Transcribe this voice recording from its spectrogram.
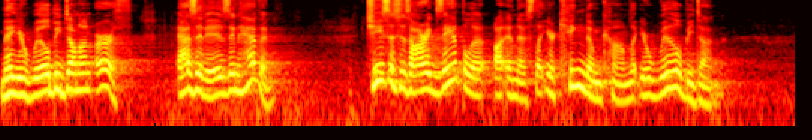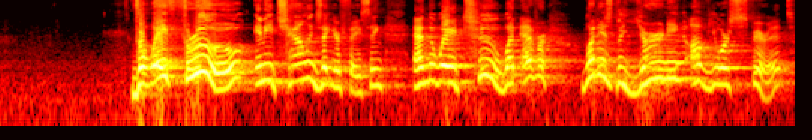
May your will be done on earth as it is in heaven. Jesus is our example uh, in this. Let your kingdom come, let your will be done. The way through any challenge that you're facing, and the way to whatever, what is the yearning of your spirit?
